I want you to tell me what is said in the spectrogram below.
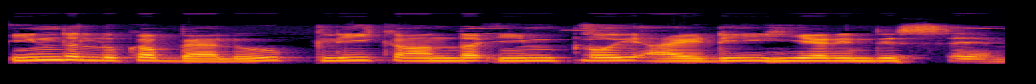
In the lookup value click on the employee ID here in this cell.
